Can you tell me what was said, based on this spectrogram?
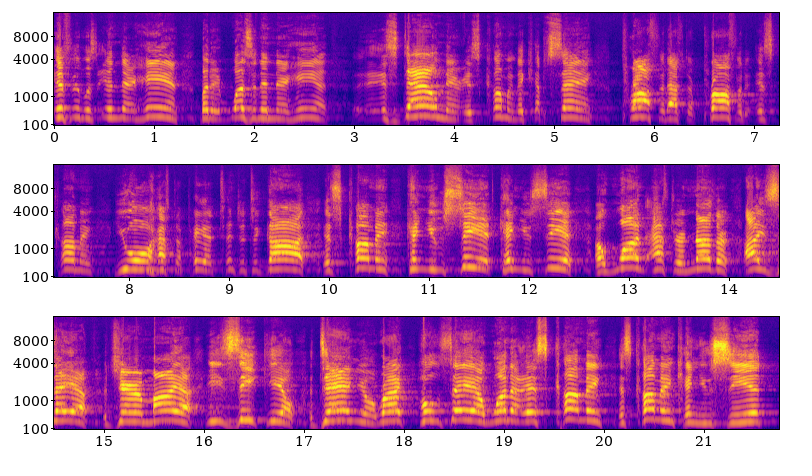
if it was in their hand, but it wasn't in their hand. It's down there. It's coming. They kept saying, prophet after prophet is coming. You all have to pay attention to God. It's coming. Can you see it? Can you see it? One after another. Isaiah, Jeremiah, Ezekiel, Daniel, right? Hosea, one. It's coming. It's coming. Can you see it?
